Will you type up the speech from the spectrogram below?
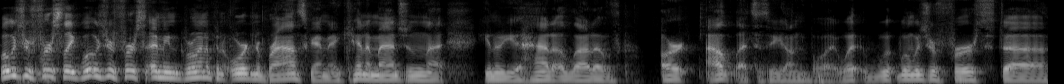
what was your first like? What was your first? I mean, growing up in Ord, Nebraska. I mean, I can't imagine that you know you had a lot of art outlets as a young boy. What, what when was your first? uh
